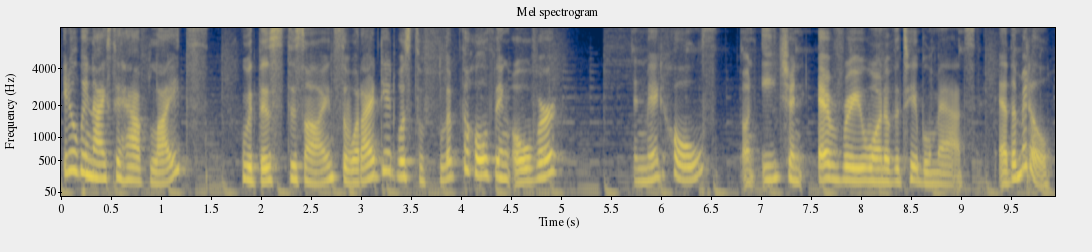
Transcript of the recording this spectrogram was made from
It'll be nice to have lights with this design. So what I did was to flip the whole thing over and made holes on each and every one of the table mats at the middle.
